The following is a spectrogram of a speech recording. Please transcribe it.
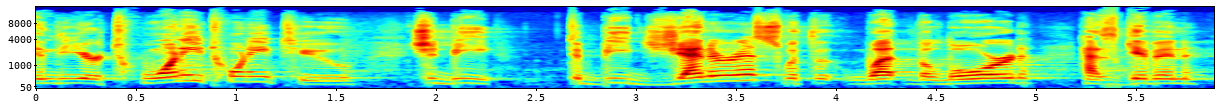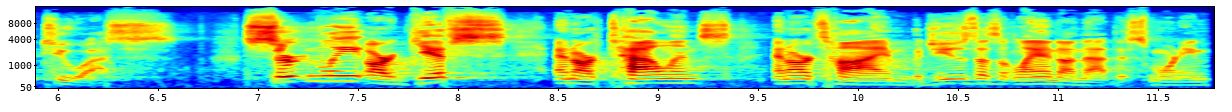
in the year 2022 should be to be generous with what the Lord has given to us. Certainly, our gifts and our talents and our time, but Jesus doesn't land on that this morning.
